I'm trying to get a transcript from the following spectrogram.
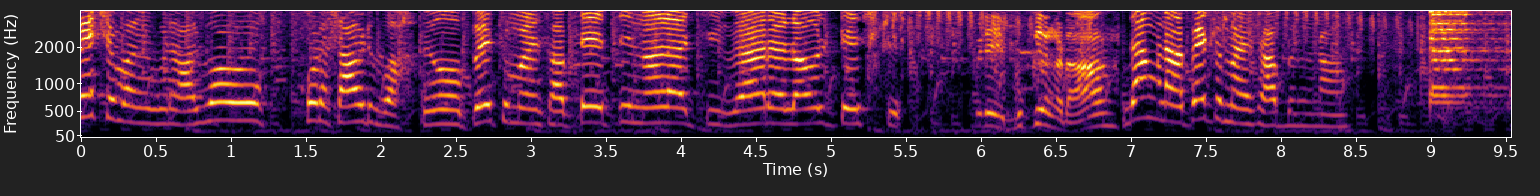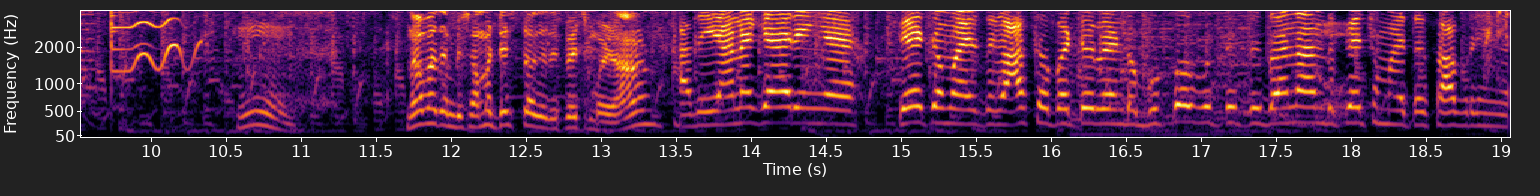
பேச்ச மயம் கூட அல்வா கூட சாப்பிடுப்பா ஐயோ பேச்ச மயம் சாப்பிட்டே எத்தனை நாள் ஆச்சு? வேற லெவல் டேஸ்ட் டேய் புக் எங்கடா? இதாங்கண்ணா பேச்ச மயம் சாப்பிடுங்கண்ணா. ம். என்னப்பா தம்பி செம்ம டேஸ்ட் ஆகுது பேச்சு மொழியா அது எனக்கு யாருங்க பேச்ச மயத்துக்கு ஆசைப்பட்டு ரெண்டு புக்கை குத்துட்டு தானே அந்த பேச்ச மயத்தை சாப்பிடுறீங்க.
